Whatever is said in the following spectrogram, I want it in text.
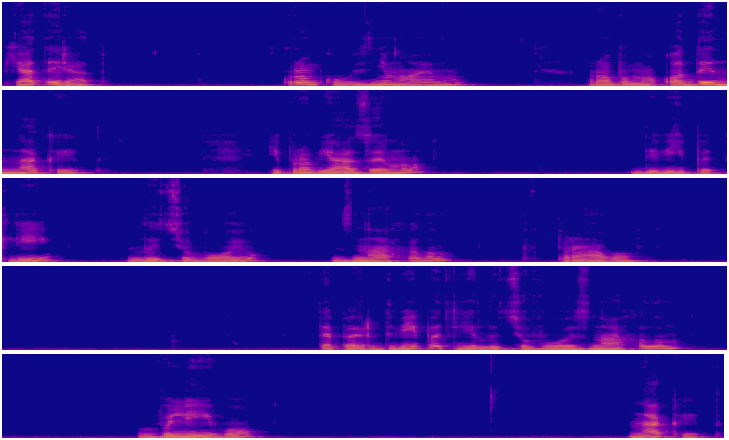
П'ятий ряд. Кромкову знімаємо, робимо один накид і пров'язуємо дві петлі лицьовою з нахилом вправо. Тепер дві петлі лицьовою з нахилом вліво, накид.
